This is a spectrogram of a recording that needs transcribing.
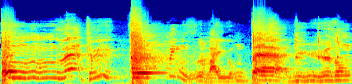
动热头，本事外用白女容。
